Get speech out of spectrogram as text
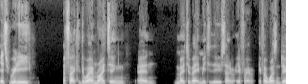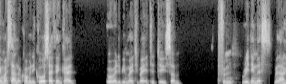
it's really affected the way I'm writing and motivated me to do stand-up. If I if I wasn't doing my stand-up comedy course, I think I'd already be motivated to do some from reading this without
